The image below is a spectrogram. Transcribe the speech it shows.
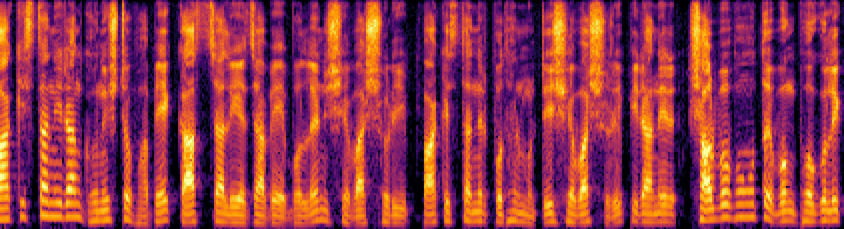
পাকিস্তান ইরান ঘনিষ্ঠভাবে কাজ চালিয়ে যাবে বললেন শেবাজ শরীফ। পাকিস্তানের প্রধানমন্ত্রী শেবাজ শরীফ ইরানের সার্বভৌমত্ব এবং ভৌগোলিক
